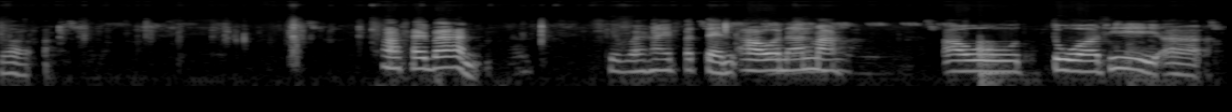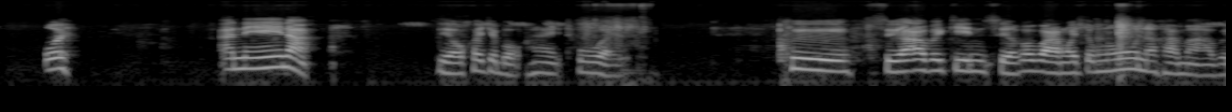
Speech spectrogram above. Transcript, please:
ก็เอาไทยบ้าน เก็บไว้ให้ป้าแตนเอาอันนั้นมา เอาตัวที่อ่าโอ้ย อันนี้น่ะ เดี๋ยวเขาจะบอกให้ถ้วย คือเสือเอาไปกิน เสือก็วางไว้ตรงนู้นนะคะ มาเอาไป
